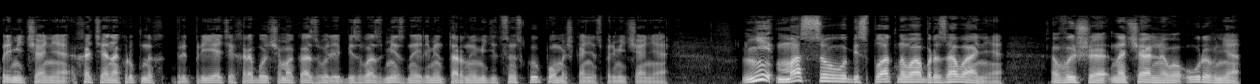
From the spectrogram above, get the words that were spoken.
примечания, хотя на крупных предприятиях рабочим оказывали безвозмездно элементарную медицинскую помощь, конец примечания – ни массового бесплатного образования выше начального уровня,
